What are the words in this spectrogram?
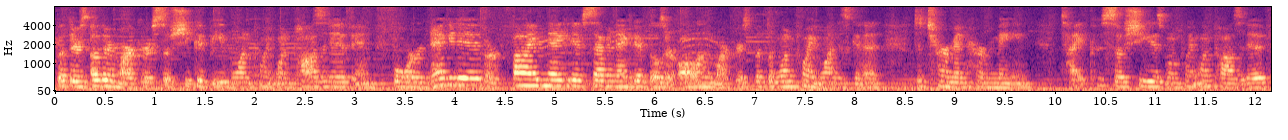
but there's other markers, so she could be 1.1 positive and 4 negative, or 5 negative, 7 negative, those are all on the markers, but the 1.1 is gonna determine her main type. So she is 1.1 positive.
